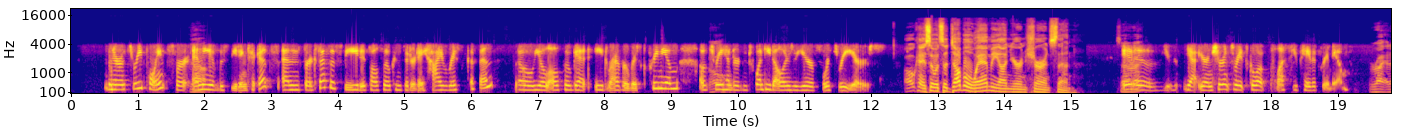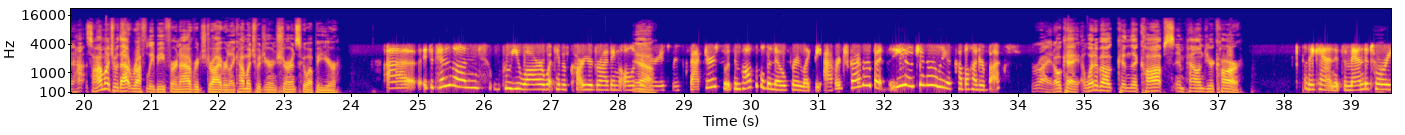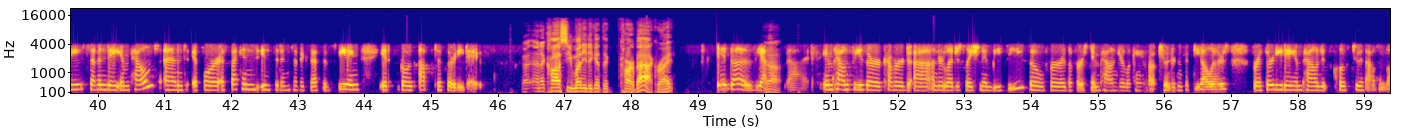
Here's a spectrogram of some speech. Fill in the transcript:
There are three points for Yeah. any of the speeding tickets, and for excessive speed, it's also considered a high risk offense. So you'll also get a driver risk premium of Oh. $320 a year for three years. Okay. So it's a double whammy on your insurance then. Is It right? is, your, yeah, your insurance rates go up, plus you pay the premium. Right. And how, so how much would that roughly be for an average driver? Like how much would your insurance go up a year? Uh, it depends on who you are, what type of car you're driving, all of Yeah. your various risk factors. So it's impossible to know for like the average driver, but you know, generally a couple hundred bucks. Right. Okay. What about can the cops impound your car? They can. It's a mandatory seven day impound, and if for a second incident of excessive speeding, it goes up to 30 days. And it costs you money to get the car back, right? It does, yes. Yeah. Uh, impound fees are covered uh, under legislation in BC. So for the first impound, you're looking at about $250. For a 30 day impound, it's close to $1,000.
